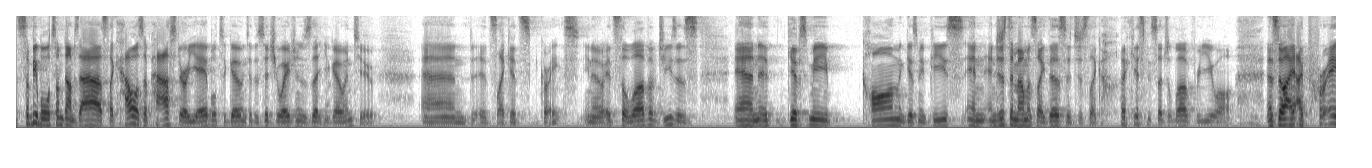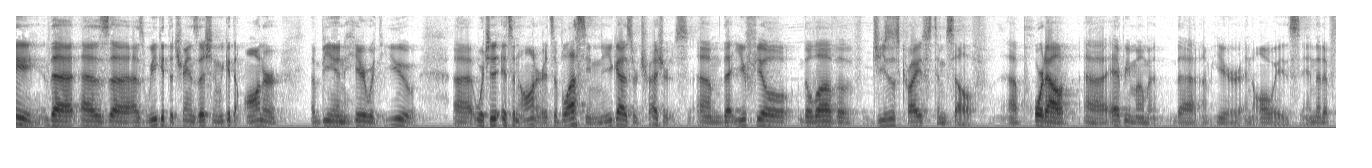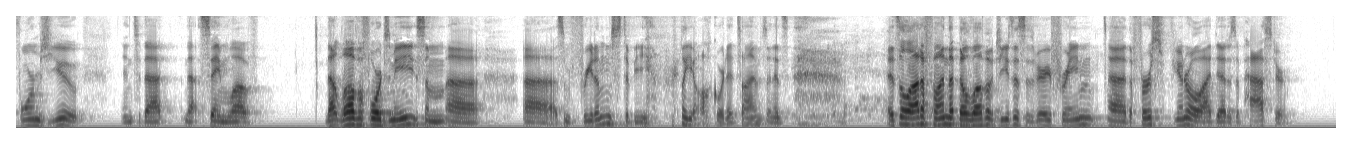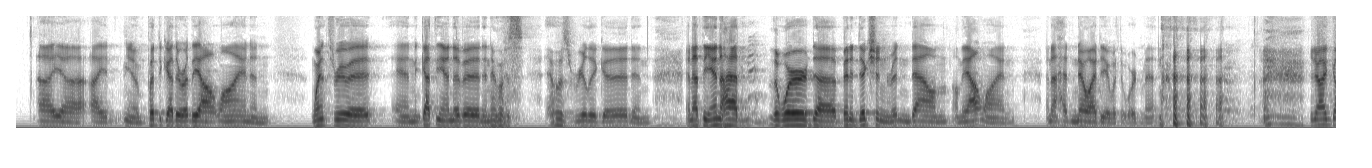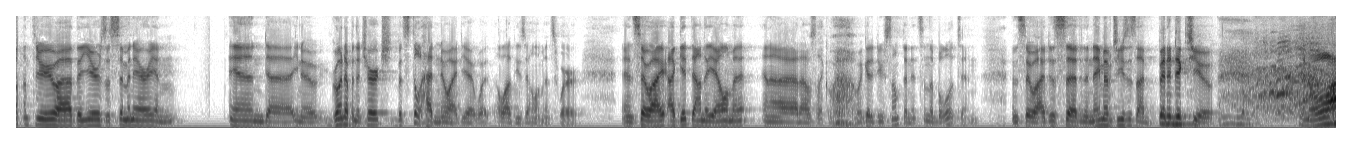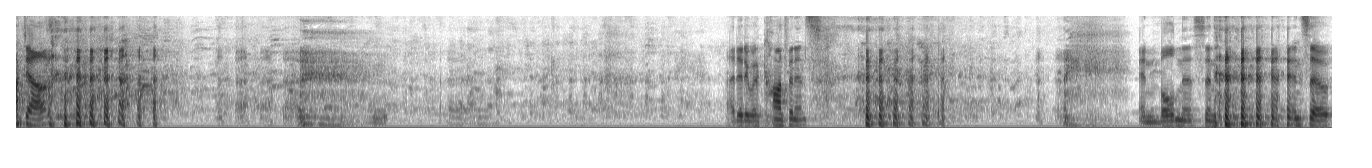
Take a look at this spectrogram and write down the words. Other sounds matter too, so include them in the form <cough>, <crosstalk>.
some people will sometimes ask, like, how as a pastor are you able to go into the situations that you go into? And it's like, it's grace. You know, it's the love of Jesus. And it gives me calm, it gives me peace. And, and just in moments like this, it's just like, <laughs> oh, it gives me such love for you all. And so I, I pray that as, uh, as we get the transition, we get the honor of being here with you. Uh, which it's an honor, it's a blessing. You guys are treasures. Um, that you feel the love of Jesus Christ Himself uh, poured out uh, every moment that I'm here and always, and that it forms you into that, that same love. That love affords me some, uh, uh, some freedoms to be <laughs> really awkward at times, and it's, it's a lot of fun that the love of Jesus is very freeing. Uh, the first funeral I did as a pastor, I, uh, I you know, put together the outline and went through it and got the end of it, and it was, it was really good. And, and at the end, I had the word uh, benediction written down on the outline, and I had no idea what the word meant. <laughs> you know, I'd gone through uh, the years of seminary and, and uh, you know, growing up in the church, but still had no idea what a lot of these elements were. And so I, I get down to the element, and I, and I was like, wow, we got to do something. It's in the bulletin. And so I just said, in the name of Jesus, I benedict you, <laughs> and walked out. <laughs> I did it with confidence <laughs> and boldness. And, <laughs> and so,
